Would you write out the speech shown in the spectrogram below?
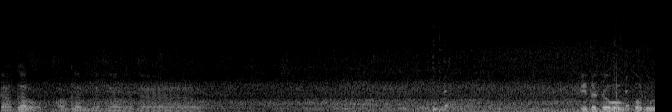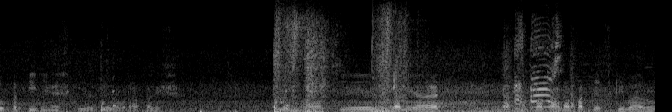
Gagal, gagal, gagal, gagal. Kita coba buka dulu petinya guys, kira-kira berapa guys. Oke, kita lihat apakah dapat jet ski baru.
